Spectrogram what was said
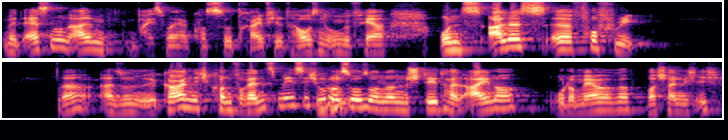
mit Essen und allem, weiß man ja, kostet so 3.000, 4.000 ungefähr, und alles äh, for free. Ne? Also gar nicht konferenzmäßig oder so, sondern steht halt einer oder mehrere, wahrscheinlich ich,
